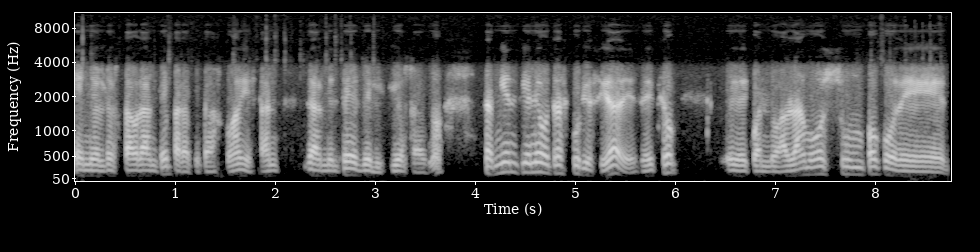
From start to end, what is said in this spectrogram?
en el restaurante para que te las comas y están realmente deliciosas, ¿no? También tiene otras curiosidades, de hecho, eh, cuando hablamos un poco de,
